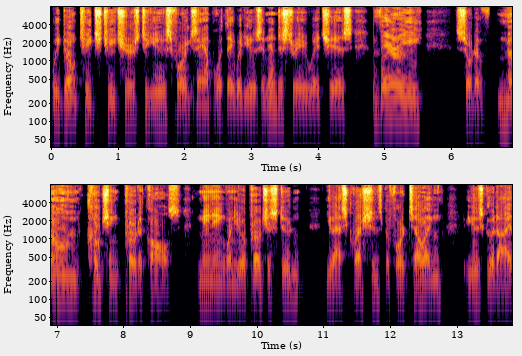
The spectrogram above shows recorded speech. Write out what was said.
we don't teach teachers to use, for example, what they would use in industry, which is very sort of known coaching protocols, meaning when you approach a student, you ask questions before telling, use good eye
